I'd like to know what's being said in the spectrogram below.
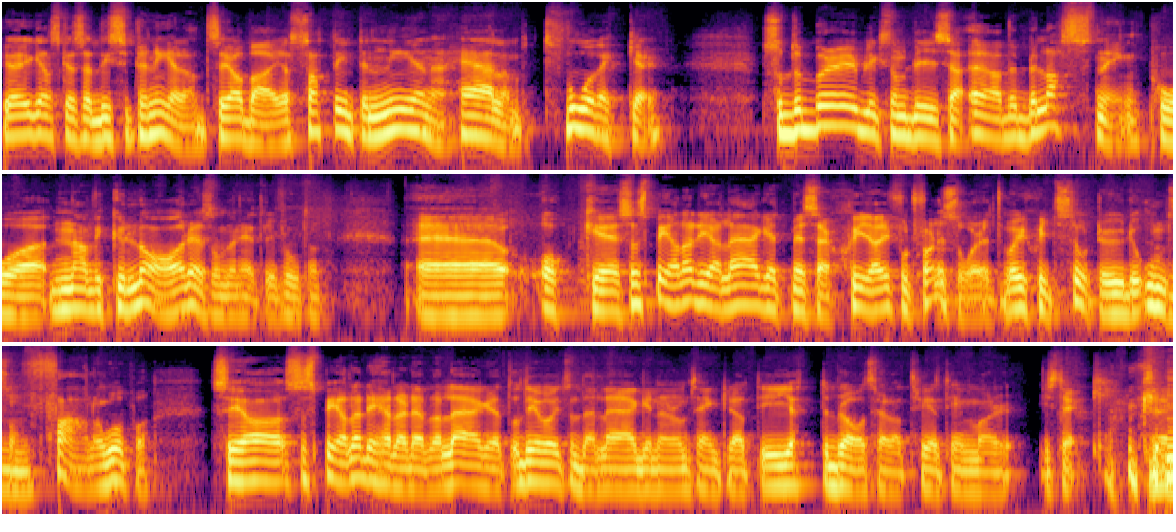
Jag är ganska så disciplinerad. Så jag bara, jag satte inte ner den här hälen på två veckor. Så då började det liksom bli så här överbelastning på naviculare som den heter i foten. Eh, och eh, sen spelade jag läget med så här, jag hade fortfarande såret. Det var ju skitstort och gjorde ont som fan att gå på. Så jag så spelade hela det jävla lägret och det var ju ett sånt där läge när de tänker att det är jättebra att träna tre timmar i sträck. Eh,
